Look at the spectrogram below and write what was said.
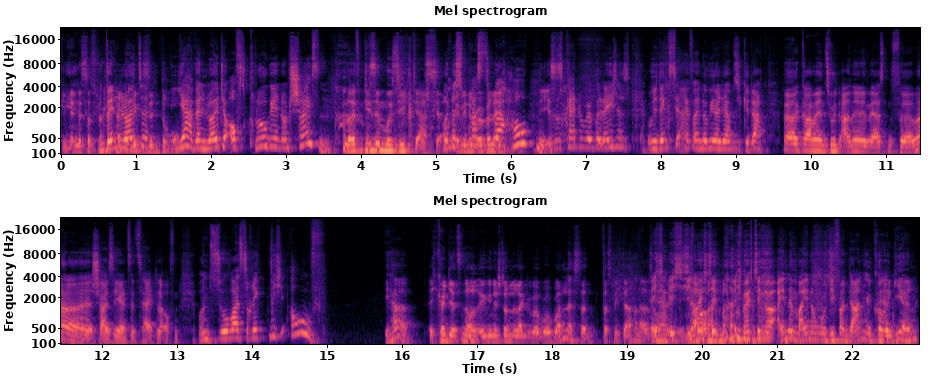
Die nennen es das Wenn Leute, Syndrom. ja, wenn Leute aufs Klo gehen und scheißen, läuft diese Musik da. ist ja und das passt überhaupt nicht. Es ist keine Revelation. Und du denkst dir einfach nur wieder, die haben sich gedacht, ja, kam jetzt gut an in dem ersten Film, ja, scheiße die ganze Zeit laufen. Und sowas regt mich auf. Ja, ich könnte jetzt noch irgendwie eine Stunde lang über Rogue One lästern, was mich daran alles Ich, ich, ich, Ja, möchte, ich möchte nur eine Meinung, die von Daniel korrigieren.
